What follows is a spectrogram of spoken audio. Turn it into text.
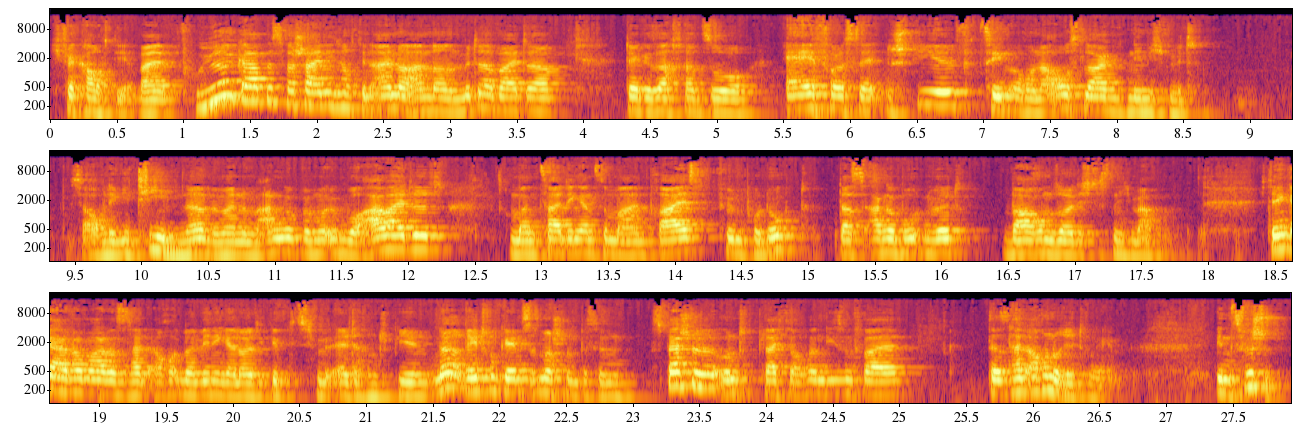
ich verkaufe dir. Weil früher gab es wahrscheinlich noch den einen oder anderen Mitarbeiter, der gesagt hat so, ey, voll das seltenes Spiel, für 10 Euro eine Auslage, nehme ich mit. Ist ja auch legitim, ne? wenn, man im Angebot, wenn man irgendwo arbeitet und man zahlt den ganz normalen Preis für ein Produkt, das angeboten wird, warum sollte ich das nicht machen? Ich denke einfach mal, dass es halt auch immer weniger Leute gibt, die sich mit älteren Spielen, ne, Retro-Games immer schon ein bisschen special und vielleicht auch in diesem Fall, das ist halt auch ein Retro-Game. Inzwischen,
